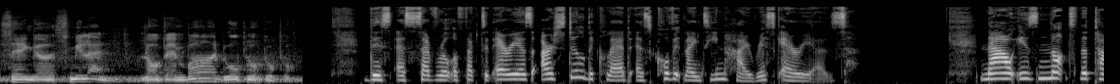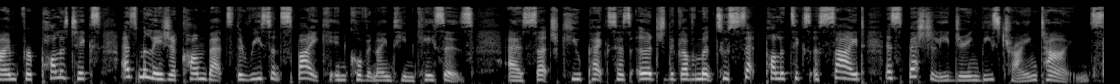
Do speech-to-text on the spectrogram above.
sehingga 9 November 2020. This as several affected areas are still declared as COVID-19 high-risk areas. Now is not the time for politics as Malaysia combats the recent spike in COVID 19 cases. As such, CUEPACS has urged the government to set politics aside, especially during these trying times.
